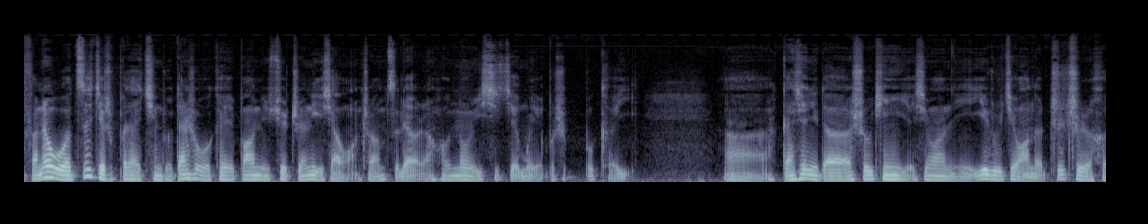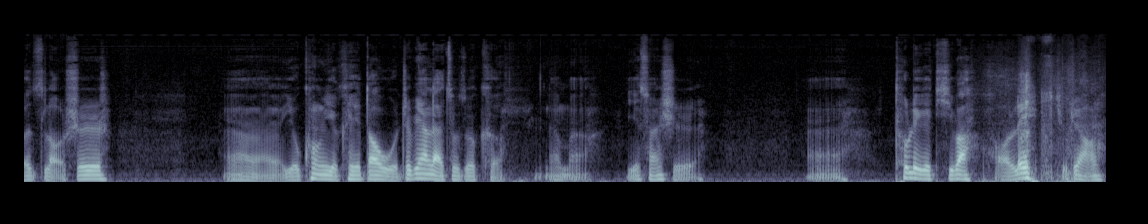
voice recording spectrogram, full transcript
反正我自己是不太清楚，但是我可以帮你去整理一下网上资料，然后弄一期节目也不是不可以。啊，感谢你的收听，也希望你一如既往的支持盒子老师。呃，有空也可以到我这边来做做客，那么也算是。呃，偷了一个题吧。好嘞，就这样了。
